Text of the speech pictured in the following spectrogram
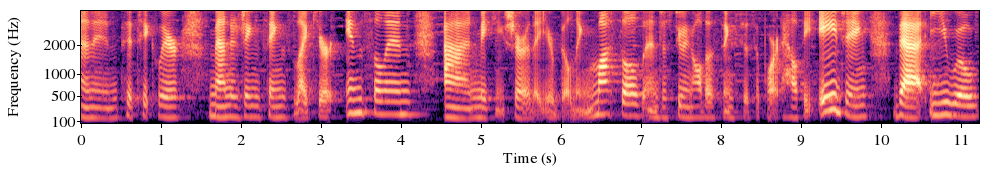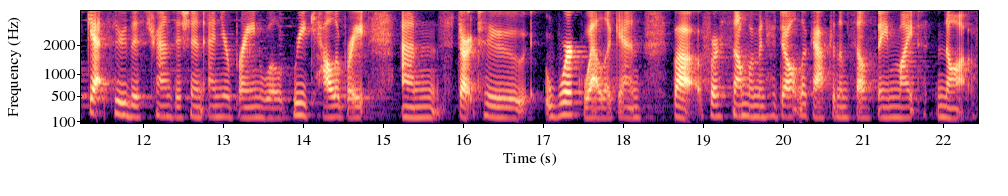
and in particular, managing things like your insulin and making sure that you're building muscles and just doing all those things to support healthy aging, that you will get through this transition and your brain will recalibrate and start to work well again. But for some women who don't look after themselves, they might not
